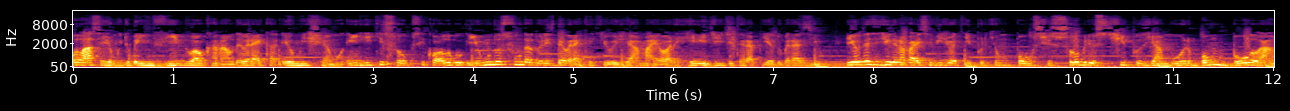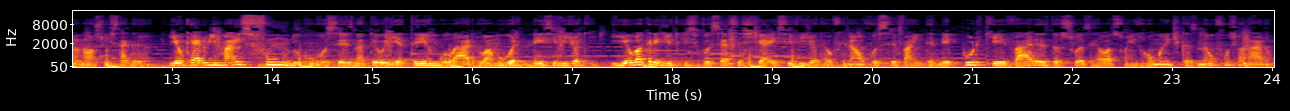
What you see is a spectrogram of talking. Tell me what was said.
Olá, seja muito bem-vindo ao canal da Eureka. Eu me chamo Henrique, sou psicólogo e um dos fundadores da Eureka, que hoje é a maior rede de terapia do Brasil. E eu decidi gravar esse vídeo aqui porque um post sobre os tipos de amor bombou lá no nosso Instagram. E eu quero ir mais fundo com vocês na teoria triangular do amor nesse vídeo aqui. E eu acredito que se você assistir a esse vídeo até o final, você vai entender por que várias das suas relações românticas não funcionaram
